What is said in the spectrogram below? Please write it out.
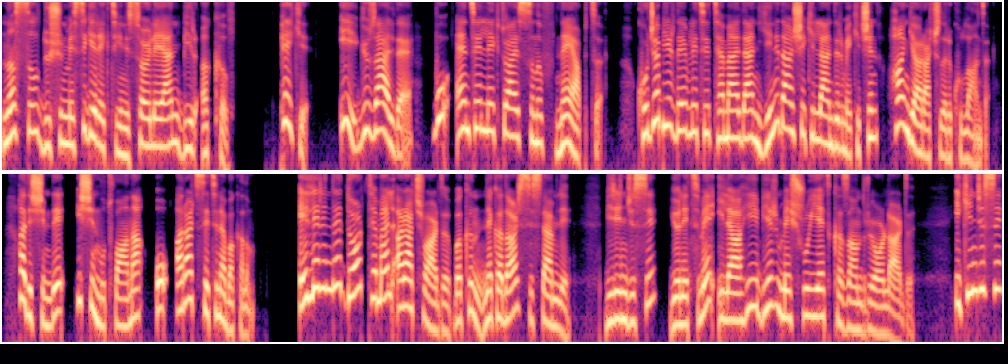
nasıl düşünmesi gerektiğini söyleyen bir akıl. Peki, iyi güzel de bu entelektüel sınıf ne yaptı? Koca bir devleti temelden yeniden şekillendirmek için hangi araçları kullandı? Hadi şimdi işin mutfağına, o araç setine bakalım. Ellerinde dört temel araç vardı. Bakın ne kadar sistemli. Birincisi, yönetime ilahi bir meşruiyet kazandırıyorlardı. İkincisi,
